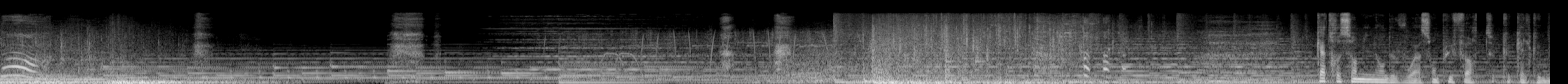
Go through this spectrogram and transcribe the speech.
Non « 400 millions de voix sont plus fortes que quelques murs.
